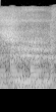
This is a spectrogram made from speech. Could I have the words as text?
divides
